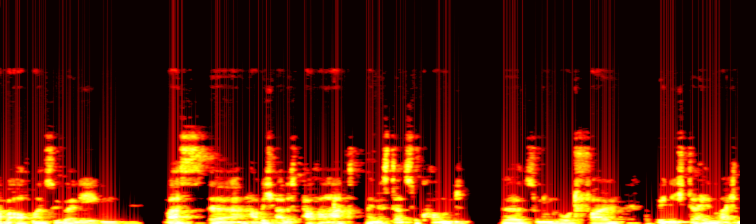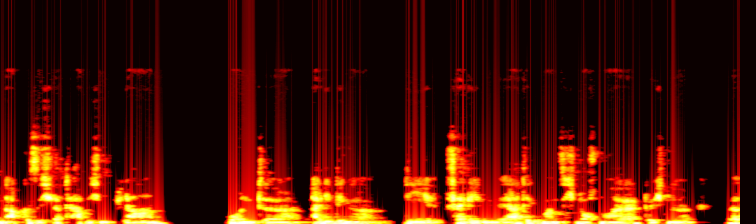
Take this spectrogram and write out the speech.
aber auch mal zu überlegen, was äh, habe ich alles parat, wenn es dazu kommt, äh, zu einem Notfall, bin ich da hinreichend abgesichert, habe ich einen Plan. Und äh, all die Dinge, die vergegenwärtigt man sich nochmal durch eine äh,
